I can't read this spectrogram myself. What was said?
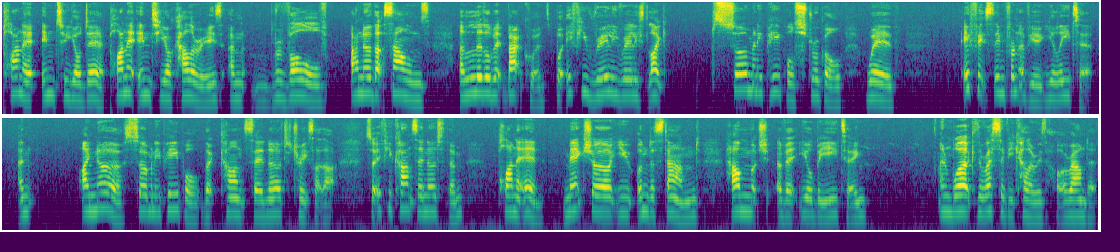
plan it into your day, plan it into your calories, and revolve. I know that sounds a little bit backwards, but if you really, really like, so many people struggle with if it's in front of you, you'll eat it. And I know so many people that can't say no to treats like that. So if you can't say no to them, plan it in. Make sure you understand how much of it you'll be eating and work the rest of your calories out around it.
